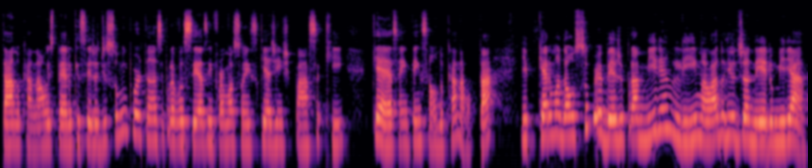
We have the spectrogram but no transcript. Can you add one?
tá? No canal. Espero que seja de suma importância para você as informações que a gente passa aqui, que é essa a intenção do canal, tá? E quero mandar um super beijo para Miriam Lima, lá do Rio de Janeiro. Miriam,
